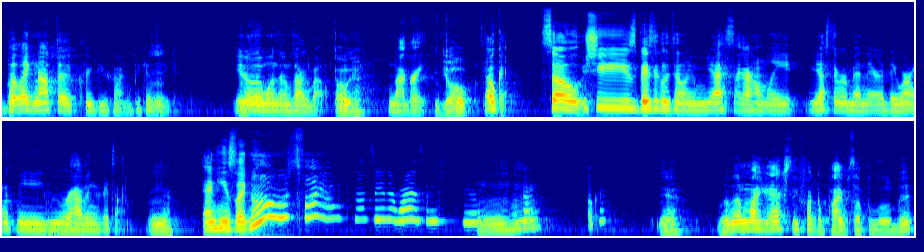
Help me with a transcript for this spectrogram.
but like not the creepy kind because like you know the ones that I'm talking about. oh yeah, Not great. yup. Okay. So she's basically telling him, yes, I got home late. Yes, there were men there. They weren't with me. We were mm-hmm. having a good time. Yeah. And he's like, no, it's fine. I'm not saying there was. I'm just, you know, mm-hmm. okay. Okay. Yeah. But then Mike actually fucking pipes up a little bit.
